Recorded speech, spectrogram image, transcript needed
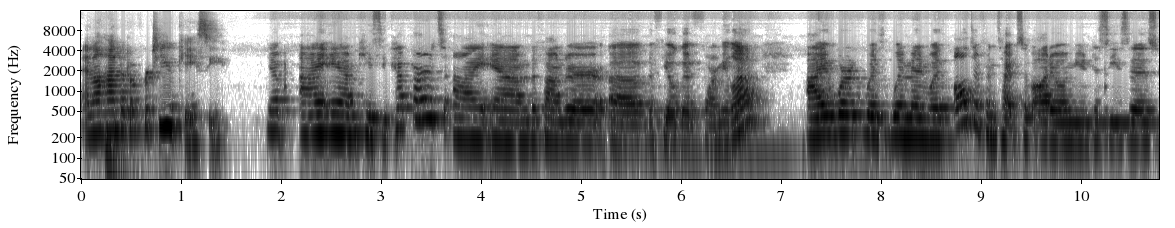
And I'll hand it over to you, Casey. Yep, I am Casey Kephart. I am the founder of the Feel Good Formula. I work with women with all different types of autoimmune diseases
